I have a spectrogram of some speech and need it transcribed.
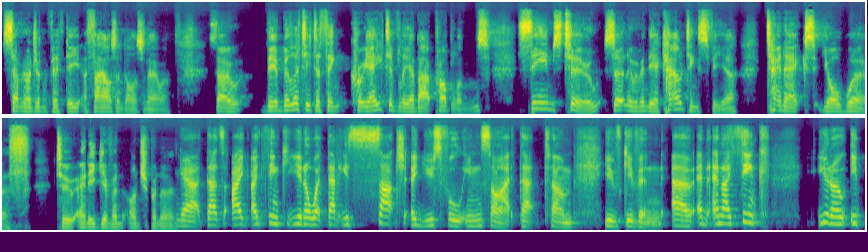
750 1000 dollars an hour. So the ability to think creatively about problems seems to, certainly within the accounting sphere, 10x your worth to any given entrepreneur. Yeah, that's. I, I think you know what that is such a useful insight that um, you've given, uh, and and I think you know it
